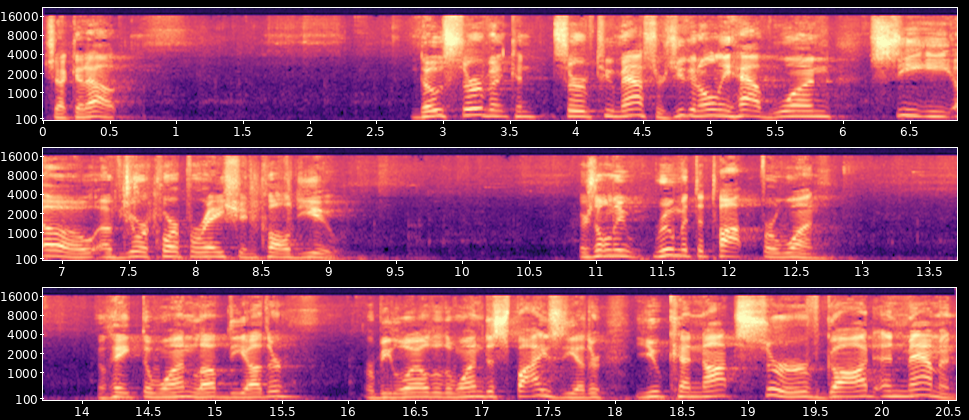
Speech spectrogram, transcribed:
Check it out. No servant can serve two masters. You can only have one CEO of your corporation called you. There's only room at the top for one. You'll hate the one, love the other, or be loyal to the one, despise the other. You cannot serve God and mammon.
